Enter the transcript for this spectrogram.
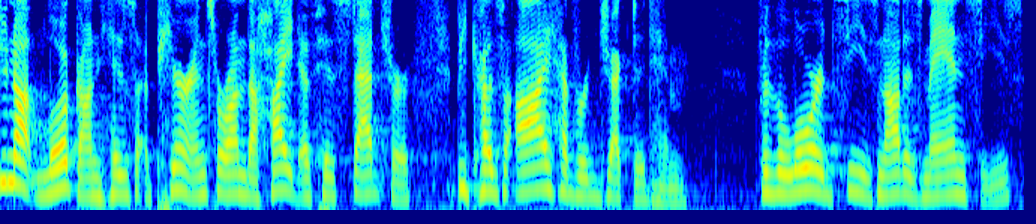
do not look on his appearance or on the height of his stature, because I have rejected him. For the Lord sees not as man sees.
